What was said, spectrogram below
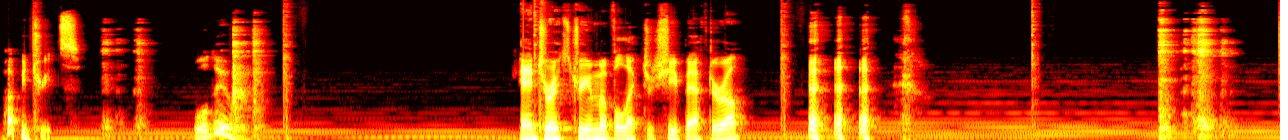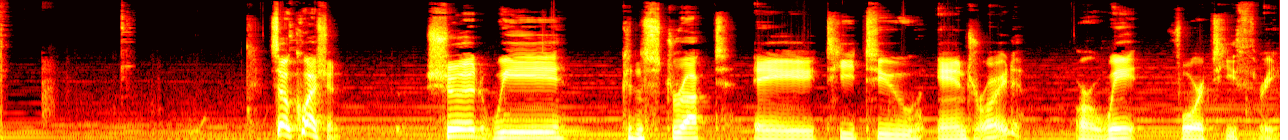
Puppy treats. Will do. Android's dream of electric sheep after all. so question. Should we construct a T2 Android or wait for T3?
